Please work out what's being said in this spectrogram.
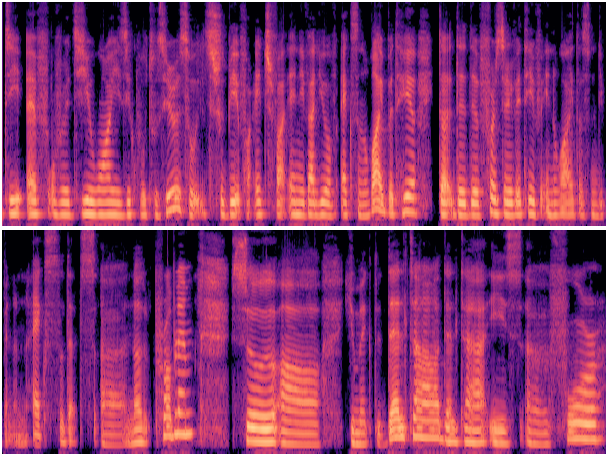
df over dy is equal to 0 so it should be for any value of x and y but here the, the, the first derivative in y doesn't depend on x so that's uh, not a problem. So uh, you make the delta delta is uh, 4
